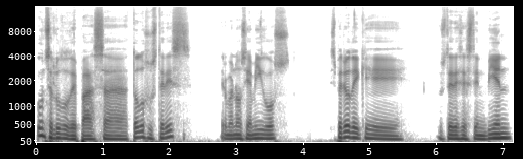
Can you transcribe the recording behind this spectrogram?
Un saludo de paz a todos ustedes, hermanos y amigos. Espero de que ustedes estén bien,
